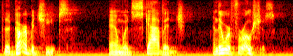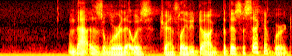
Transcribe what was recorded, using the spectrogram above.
the garbage heaps and would scavenge. And they were ferocious. And that is a word that was translated dog. But there's a second word.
